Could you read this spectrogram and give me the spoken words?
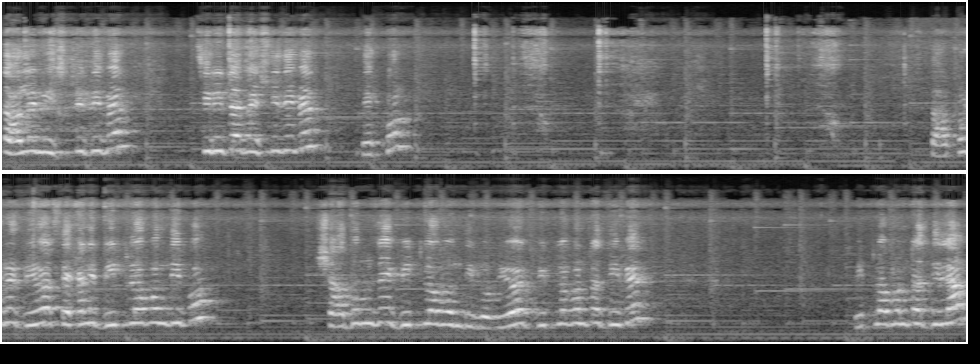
তাহলে মিষ্টি দিবেন, চিনিটা বেশি দিবেন। দেখুন তারপরে বিয়ার্স এখানে বিট লবণ দিব। স্বাদ অনুযায়ী বিট লবণ দিব। বিয়ার বিট লবণটা দিবেন। বিট লবণটা দিলাম।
